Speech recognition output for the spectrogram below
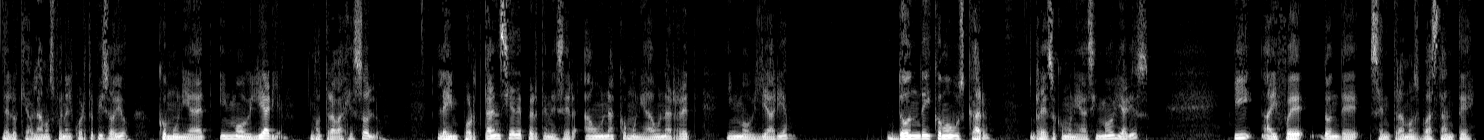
de lo que hablamos fue en el cuarto episodio, comunidad inmobiliaria no trabajes solo. La importancia de pertenecer a una comunidad, a una red inmobiliaria, dónde y cómo buscar redes o comunidades inmobiliarias. Y ahí fue donde centramos bastante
